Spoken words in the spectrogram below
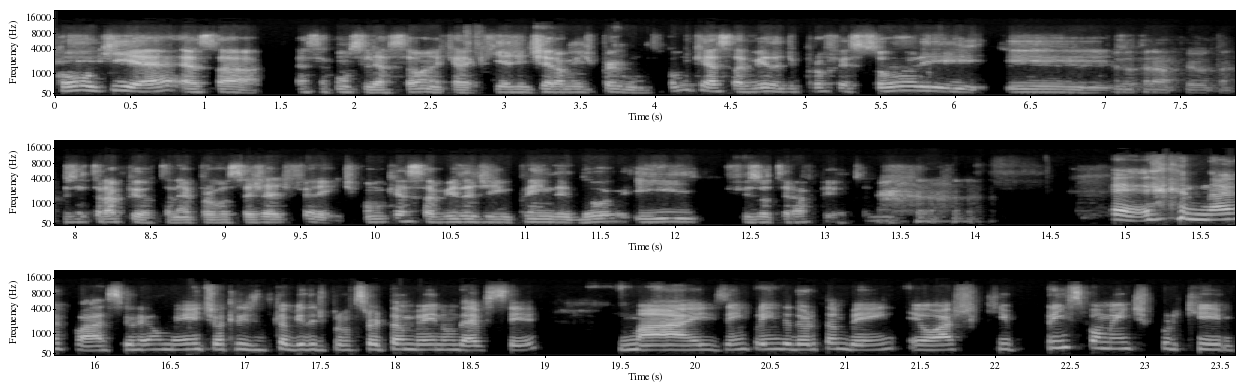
Como que é essa essa conciliação, né, que aqui a gente geralmente pergunta, como que é essa vida de professor e, e fisioterapeuta, fisioterapeuta, né, para você já é diferente. Como que é essa vida de empreendedor e fisioterapeuta? Né? É, não é fácil, realmente. Eu acredito que a vida de professor também não deve ser mas empreendedor também, eu acho que principalmente porque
